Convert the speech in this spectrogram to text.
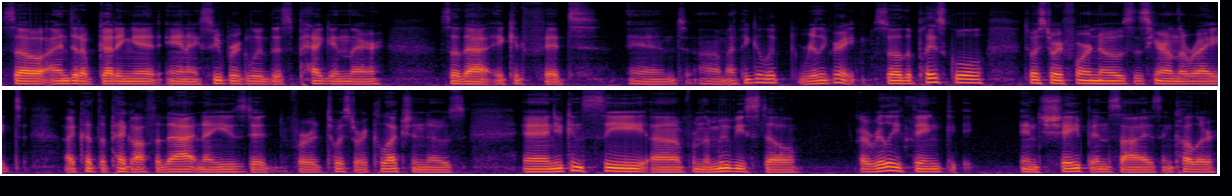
So I ended up gutting it and I super glued this peg in there so that it could fit. And um, I think it looked really great. So the Playskool Toy Story 4 nose is here on the right. I cut the peg off of that and I used it for a Toy Story Collection nose. And you can see uh, from the movie still I really think in shape and size and color,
